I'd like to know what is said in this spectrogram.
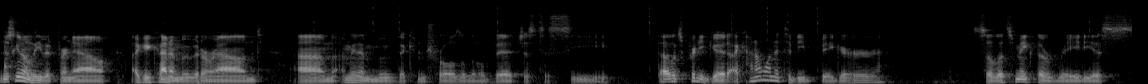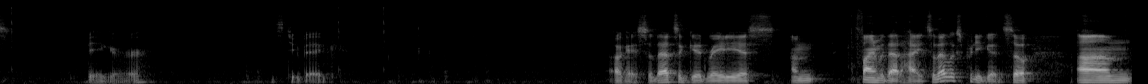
I'm just to leave it for now. I could kind of move it around. Um, I'm to move the controls a little bit just to see. That looks pretty good. I kind of want it to be bigger. So let's make the radius bigger. It's too big. Okay, so that's a good radius. I'm fine with that height. So that looks pretty good. So um,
